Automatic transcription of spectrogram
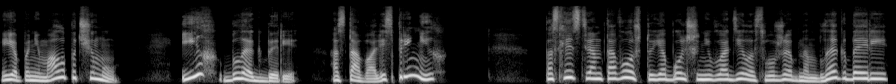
я понимала, почему. Их BlackBerry оставались при них. Последствием того, что я больше не владела служебным BlackBerry,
